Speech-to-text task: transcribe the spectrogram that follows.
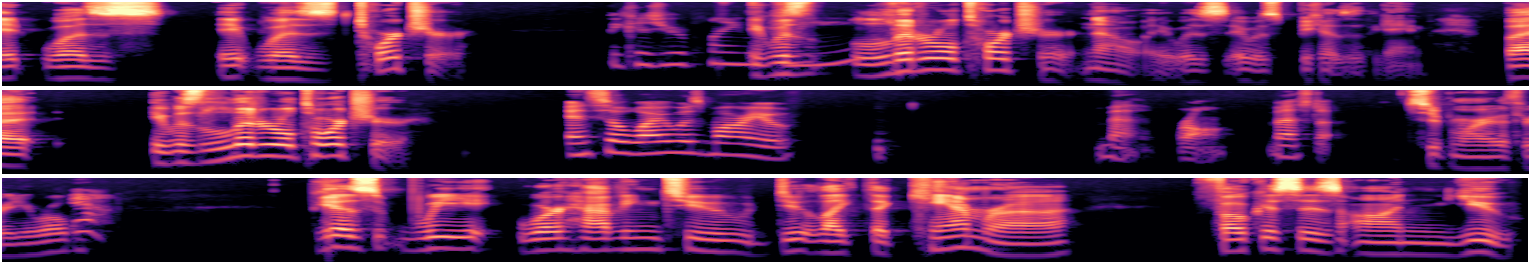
It was it was torture. Because you were playing It was literal torture. No, it was it was because of the game. But it was literal torture. And so why was Mario me- wrong? Messed up. Super Mario 3D World? Yeah. Because we were having to do like the camera focuses on you.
